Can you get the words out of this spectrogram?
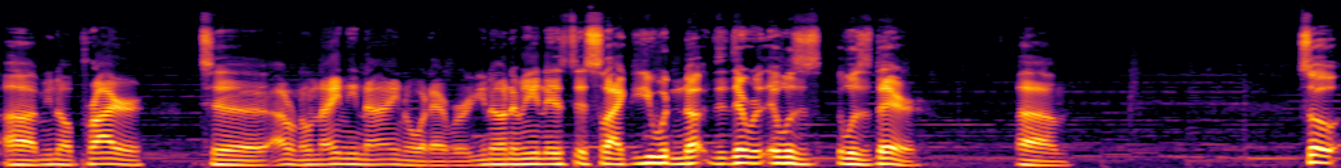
Um, you know, prior to I don't know 99 or whatever. You know what I mean? It's just like you would know there was it was it was there. Um so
